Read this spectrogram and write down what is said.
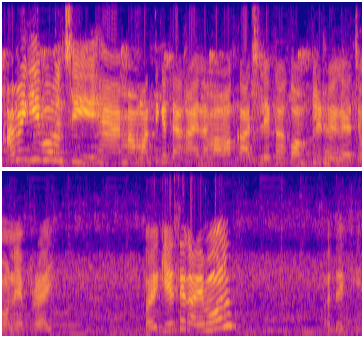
আমি কি বলছি? হ্যাঁ মামার দিকে তাকায় না, মামা কাজ লেখা কমপ্লিট হয়ে গেছে মনে প্রায়। হয়ে গিয়েছে কারিমুল? তো দেখি।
